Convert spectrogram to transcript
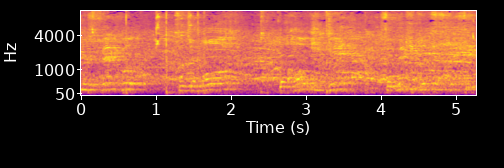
disrespectful to Jamal, the whole he did, so we can put this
